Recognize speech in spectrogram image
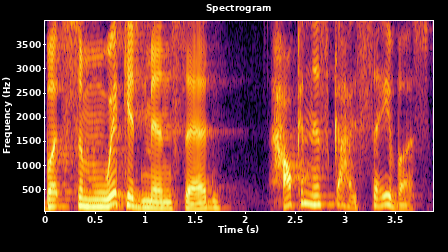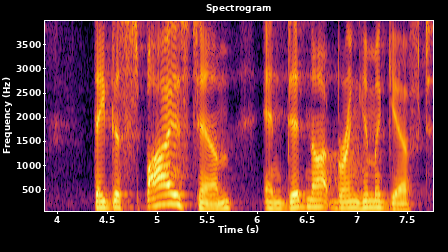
But some wicked men said, How can this guy save us? They despised him and did not bring him a gift.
